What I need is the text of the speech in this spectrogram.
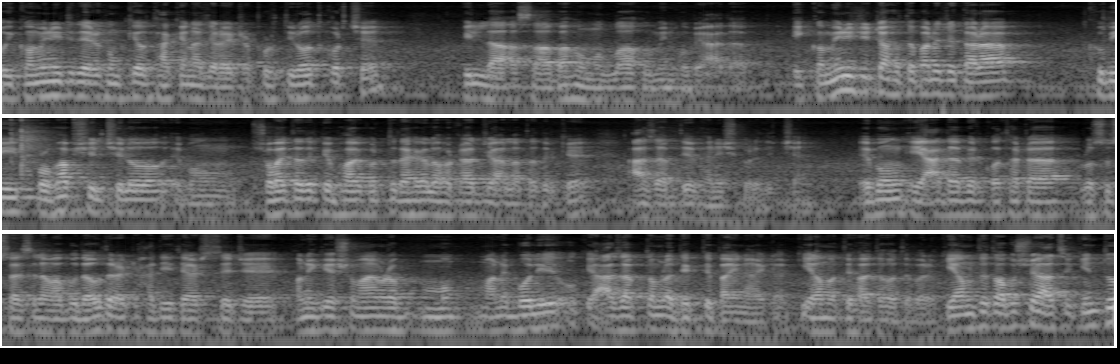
ওই কমিউনিটিতে এরকম কেউ থাকে না যারা এটা প্রতিরোধ করছে, ইল্লা আসাবাহমুল্লাহ মিন হবে আদাব এই কমিউনিটিটা হতে পারে যে তারা খুবই প্রভাবশীল ছিল এবং সবাই তাদেরকে ভয় করতে দেখা গেল হঠাৎ যে আল্লাহ তাদেরকে আজাব দিয়ে ভ্যানিশ করে দিচ্ছেন। এবং এই আদাবের কথাটা রসুল সাল্লাম আবু দাউদের একটা হাদিতে আসছে যে অনেকের সময় আমরা মানে বলি, ওকে আজাব তো আমরা দেখতে পাই না এটা, কিয়ামতে হয়তো হতে পারে। কিয়ামতে তো অবশ্যই আছে, কিন্তু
